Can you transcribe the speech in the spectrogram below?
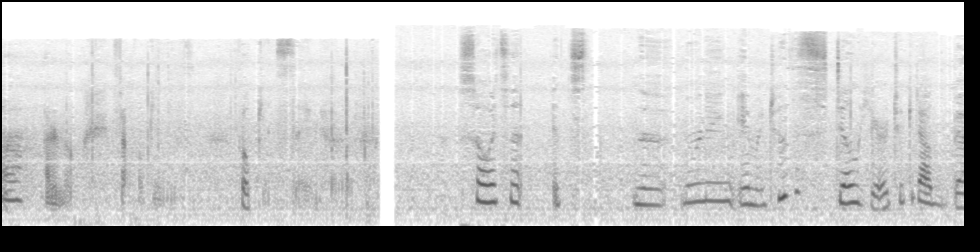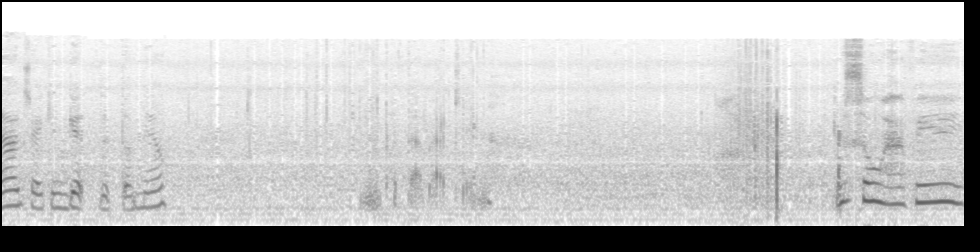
Uh, I don't know. It's not focusing. So it's the it's the morning and my tooth is still here. I took it out of the bag so I can get the thumbnail. I'm gonna put that back in. I'm so happy.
